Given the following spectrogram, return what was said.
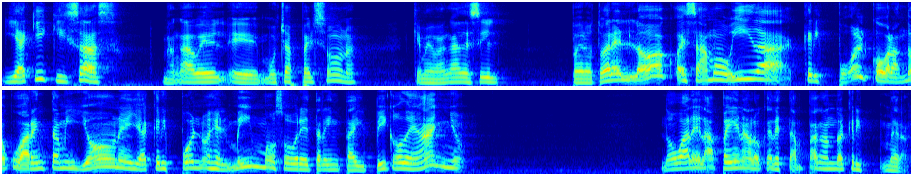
Y aquí quizás van a haber eh, muchas personas que me van a decir, pero tú eres loco, esa movida, Chris Paul cobrando 40 millones, ya Chris Paul no es el mismo sobre 30 y pico de años. No vale la pena lo que le están pagando a Chris. Mira,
